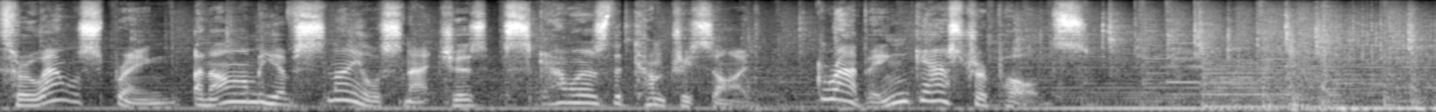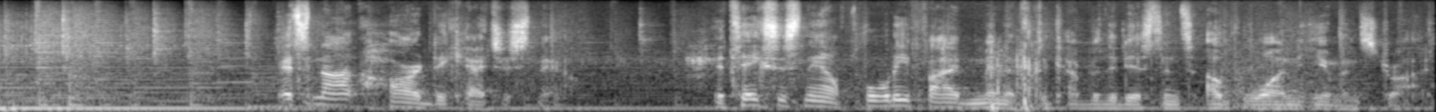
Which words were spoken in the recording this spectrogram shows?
Throughout spring, an army of snail snatchers scours the countryside, grabbing gastropods. It's not hard to catch a snail. It takes a snail 45 minutes to cover the distance of one human stride.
